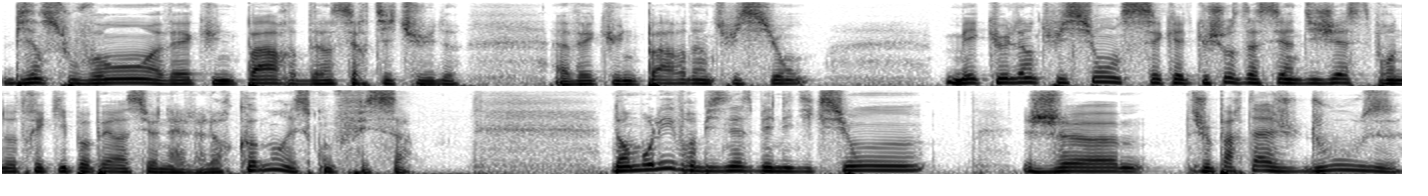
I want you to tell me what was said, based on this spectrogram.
bien souvent avec une part d'incertitude, avec une part d'intuition, mais que l'intuition, c'est quelque chose d'assez indigeste pour notre équipe opérationnelle. Alors comment est-ce qu'on fait ça? Dans mon livre Business Bénédiction, je, je partage 12,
